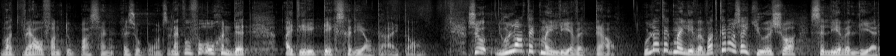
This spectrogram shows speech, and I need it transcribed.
wat wel van toepassing is op ons. En ek wil veraloggend dit uit hierdie teksgedeelte uithaal. So, hoe laat ek my lewe tel? Hoe laat ek my lewe? Wat kan ons uit Joshua se lewe leer?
